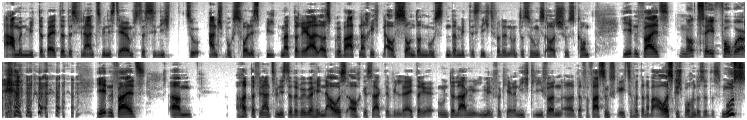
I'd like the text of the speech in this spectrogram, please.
armen Mitarbeiter des Finanzministeriums, dass sie nicht zu anspruchsvolles Bildmaterial aus Privatnachrichten aussondern mussten, damit es nicht vor den Untersuchungsausschuss kommt. Jedenfalls. Not safe for work. jedenfalls ähm, hat der Finanzminister darüber hinaus auch gesagt, er will weitere Unterlagen, E-Mail-Verkehre nicht liefern. Äh, der Verfassungsgerichtshof hat dann aber ausgesprochen, dass er das muss.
